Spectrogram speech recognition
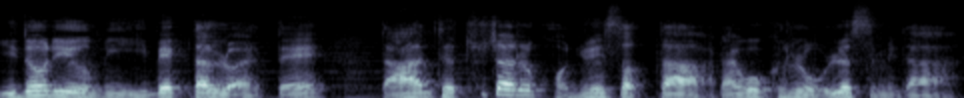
이더리움이 200달러 할 때 나한테 투자를 권유했었다. 라고 글을 올렸습니다.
